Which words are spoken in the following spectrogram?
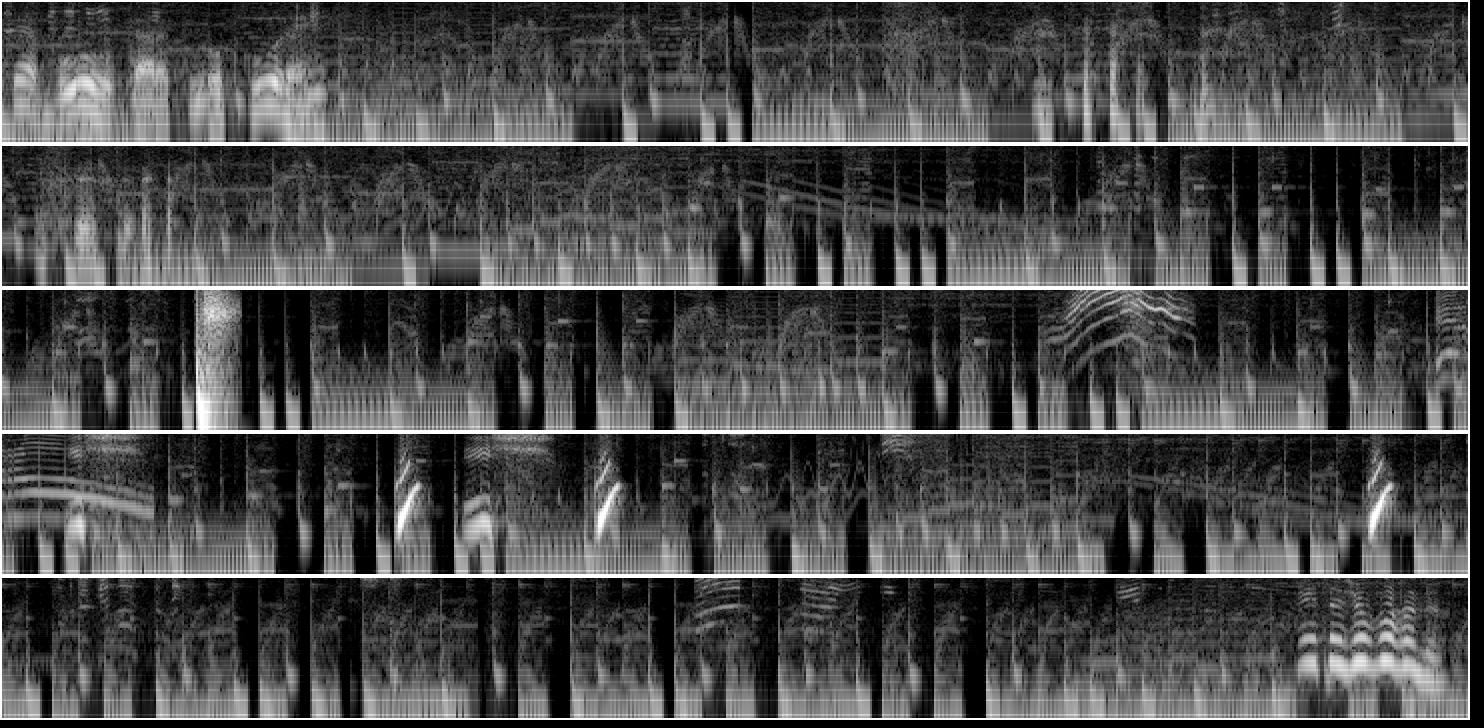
Você é burro, cara. Que loucura. Ixi. Ixi. Eita, Giovana.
